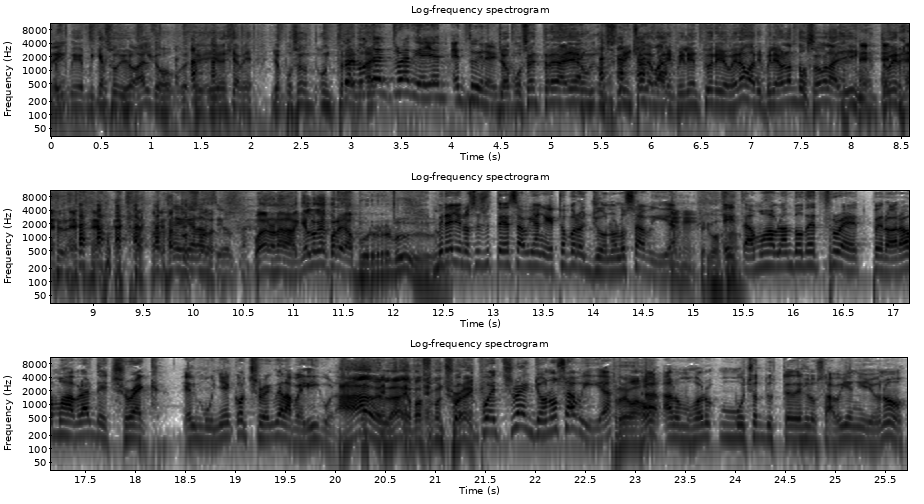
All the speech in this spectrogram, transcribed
Sí. vi que subió algo. Y yo decía, yo puse un, un Todo el mundo en thread y ella en, Twitter. Yo puse en thread ayer un, un screenshot de Maripili en Twitter. Y yo, mira, Maripili hablando sola allí en Twitter. Es sola. graciosa. Bueno, nada, ¿qué es lo que hay por allá? Mira, yo no sé si ustedes sabían esto, pero yo no lo sabía. Ujú. ¿Qué cosa? Estábamos hablando de Thread, pero ahora vamos a hablar de Shrek, el muñeco Shrek de la película. Ah, ¿verdad? ¿Qué pasó con Shrek? Pues Shrek yo no sabía. ¿Rebajó? A, a lo mejor muchos de ustedes lo sabían y yo no.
